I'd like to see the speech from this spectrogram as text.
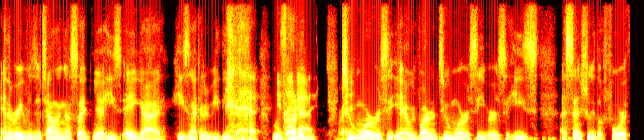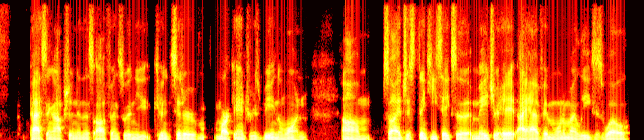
And the Ravens are telling us, like, yeah, he's a guy. He's not going to be the guy. We brought in right. two more rece- Yeah, we brought in two more receivers. So he's essentially the fourth passing option in this offense when you consider Mark Andrews being the one. Um, so I just think he takes a major hit. I have him in one of my leagues as well,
